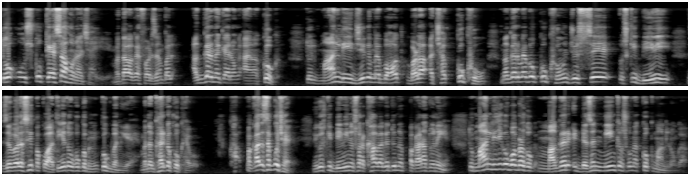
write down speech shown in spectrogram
तो उसको कैसा होना चाहिए? मतलब अगर फॉर एग्ज़ाम्पल अगर मैं कह रहा हूँ आई एम अ कुक तो मान लीजिए कि मैं बहुत बड़ा अच्छा कुक हूँ मगर मैं वो कुक हूँ जिससे उसकी बीवी ज़बरदस्ती पकवाती है तो कुक बन, कुक बन गया है। मतलब घर का कुक है वो। पकाता सब कुछ है क्योंकि उसकी बीवी ने उसको रखा हुआ है कि तूने पकाना तो नहीं है। तो मान लीजिए कि वो बहुत बड़ा कुक मगर इट डजेंट मीन कि उसको मैं कुक मान लूँगा।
